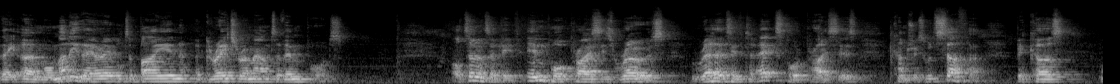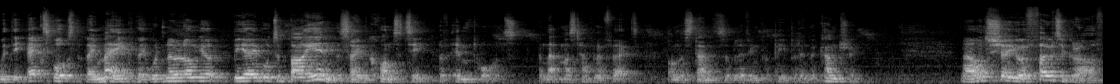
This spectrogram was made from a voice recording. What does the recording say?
they earn more money, they are able to buy in a greater amount of imports. Alternatively, if import prices rose relative to export prices, countries would suffer because with the exports that they make, they would no longer be able to buy in the same quantity of imports, and that must have an effect on the standards of living for people in the country. Now I want to show you a photograph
